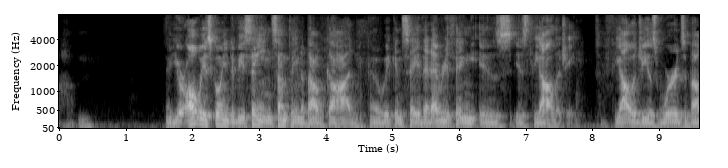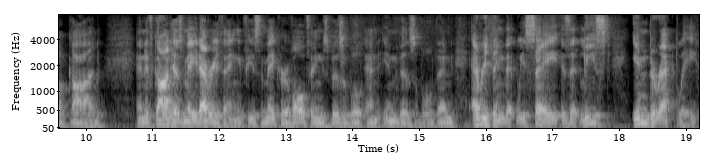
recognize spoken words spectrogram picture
Um, you're always going to be saying something about God. Uh, we can say that everything is, is theology. Theology is words about God. And if God has made everything, if he's the maker of all things visible and invisible, then everything that we say is at least indirectly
